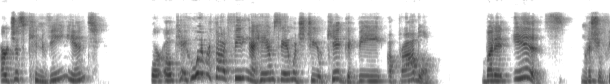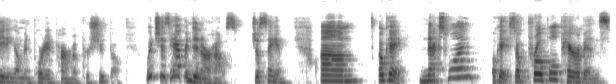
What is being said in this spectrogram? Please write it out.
are just convenient or okay. Whoever thought feeding a ham sandwich to your kid could be a problem? But it is, unless you're feeding them imported Parma prosciutto, which has happened in our house. Just saying. Um, okay, next one. Okay, so propyl parabens.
